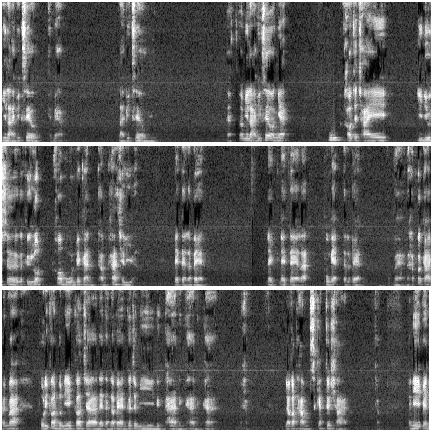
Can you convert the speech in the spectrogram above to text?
มีหลายพิกเซลเห็นไหมครับ หลายพิกเซลอยู่นะแล้วมีหลายพิกเซลอย่างเงี้ยเขาจะใช้ reducer ก็คือลดข้อมูลด้วยการทำค่าเฉลี่ย ในแต่ละแบรนด์ในในแต่ละพวกเนี้ยแต่ละแบรนด์ออกมานะครับ ก็กลายเป็นว่า โพลีกอนตัวนี้ก็จะในแต่ละแบรนด์ก็จะมีหนึ่งค่าหนึ่งค่าหนึ่งค่านะครับแล้วก็ทำ scatter chart ครับอันนี้เป็น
